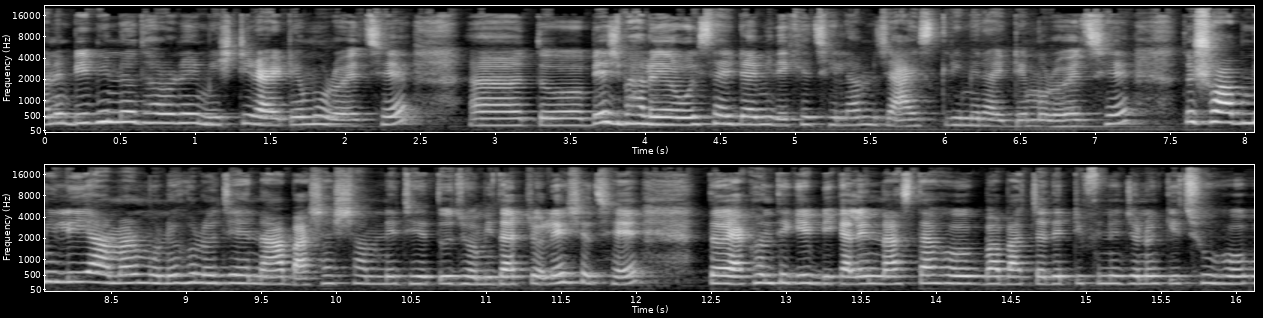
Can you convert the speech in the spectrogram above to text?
মানে বিভিন্ন ধরনের মিষ্টির আইটেমও রয়েছে। তো বেশ ভালো ওই সাইডে আমি দেখেছিলাম যে আইসক্রিমের আইটেমও রয়েছে। তো সব মিলিয়ে আমার মনে হলো যে না, বাসার সামনে যেহেতু জমিদার চলে এসেছে। তো এখন থেকে বিকালের নাস্তা হোক বা বাচ্চাদের টিফিনের জন্য কিছু হোক,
